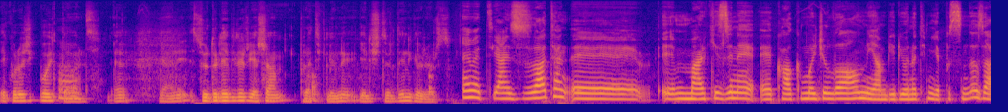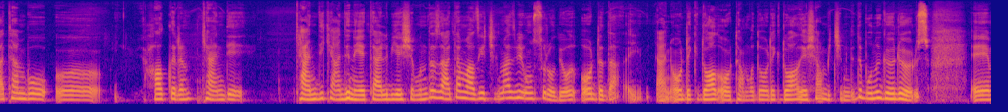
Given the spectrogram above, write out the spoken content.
ekolojik boyut da evet. var. Evet. Yani sürdürülebilir yaşam pratiklerini geliştirdiğini görüyoruz. Evet yani zaten e, e, merkezine e, kalkınmacılığı almayan bir yönetim yapısında zaten bu e, halkların kendi kendi kendine yeterli bir yaşamında zaten vazgeçilmez bir unsur oluyor. Orada da yani oradaki doğal ortamda da oradaki doğal yaşam biçiminde de bunu görüyoruz. E,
